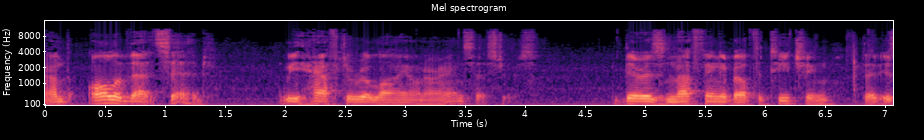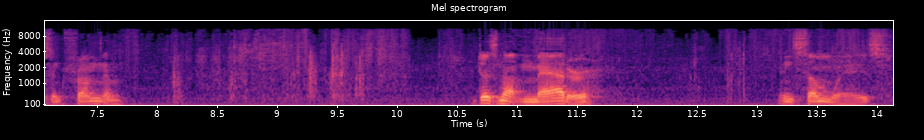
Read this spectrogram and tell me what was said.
and all of that said we have to rely on our ancestors. There is nothing about the teaching that isn't from them. It does not matter in some ways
